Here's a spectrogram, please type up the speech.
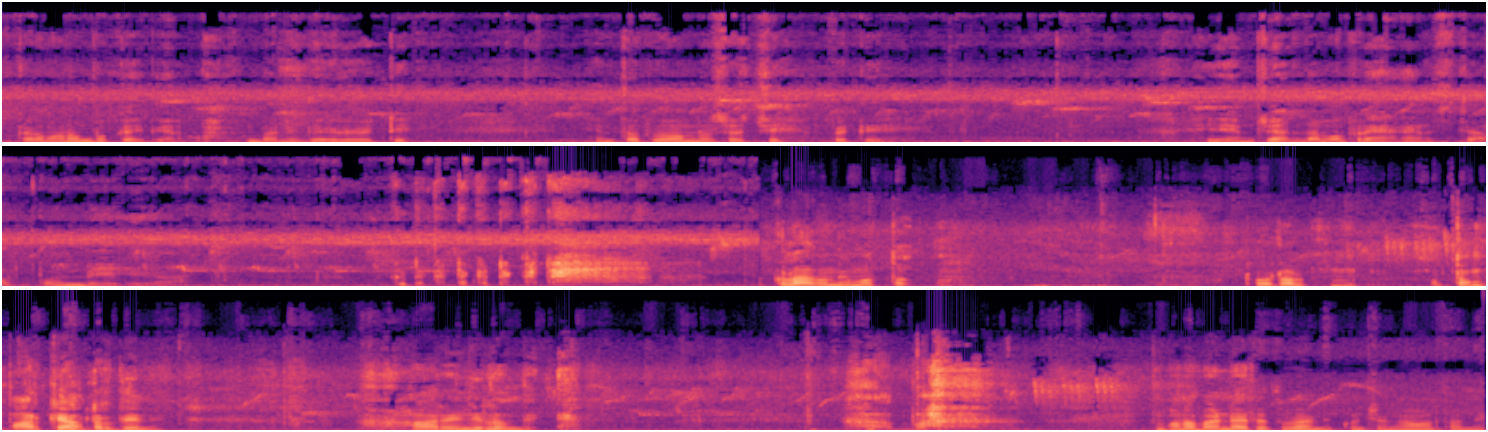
ఇక్కడ మనం బుక్ అయిపోయాను. బండి బయట పెట్టి ఇంత దూరం నుంచి వచ్చి పెట్టి ఏం చేద్దాము ఫ్రెండ్స్ చెప్పండి. కట ఉంది మొత్తం. టోటల్ మొత్తం పార్కే అంటారు దీన్ని. ఆ రేంజ్లో ఉంది. అబ్బా మన బండి అయితే చూడండి కొంచెం కనబడుతుంది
